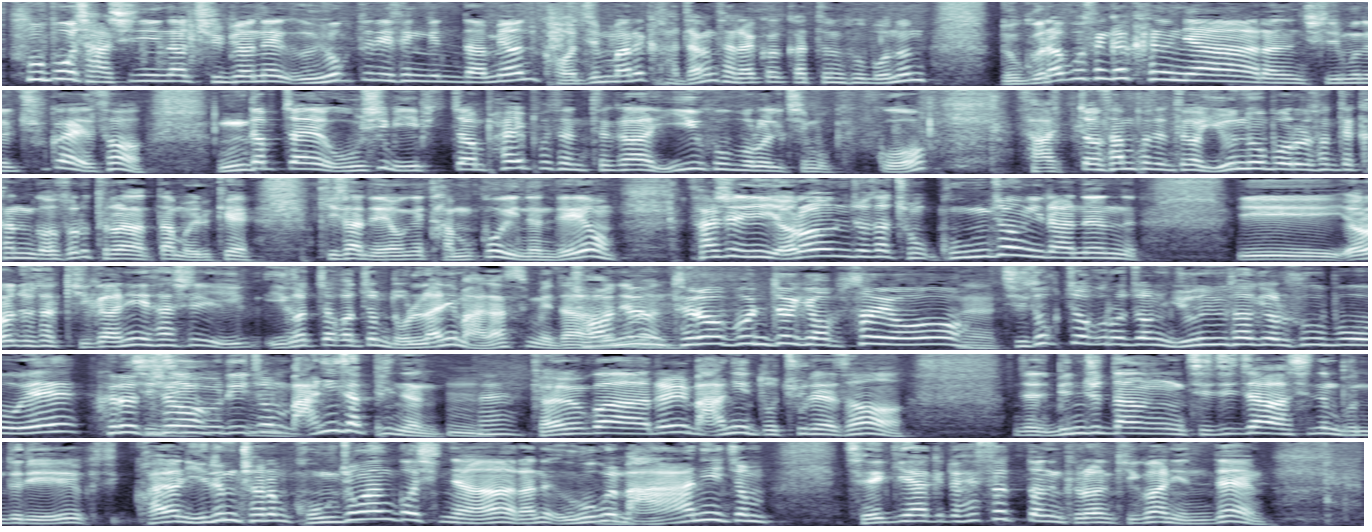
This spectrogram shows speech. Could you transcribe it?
후보 자신이나 주변에 의혹들이 생긴다면 거짓말을 가장 잘할 것 같은 후보는 누구라고 생각하느냐라는 질문을 추가해서 응답자의 52.8%가 이 후보를 지목했고 40.3%가 윤 후보를 선택한 것으로 드러났다 뭐 이렇게 기사 내용에 담고 있는데요. 사실 이 여론조사 조- 공정이라는 이 여론조사 기간이 사실 이- 이것저것 좀 논란이 많았습니다. 저는 들어본 적이 없어요. 네, 지속적으로 좀 윤석열 후보의 그렇죠. 지지율이 좀 많이 잡히는 네. 결과를 많이 노출해서 이제 민주당 지지자 하시는 분들이 과연 이름처럼 공정한 것이냐라는 의혹을 음. 많이 좀 제기하기도 했었던 그런 기관인데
